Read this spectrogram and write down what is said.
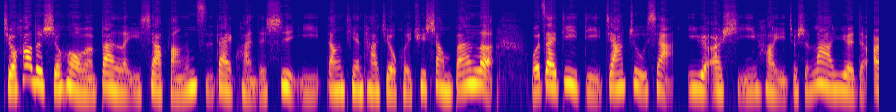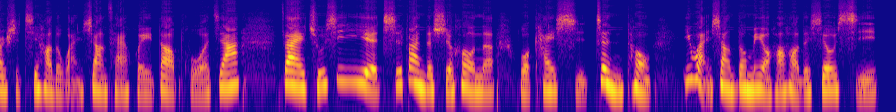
九号的时候，我们办了一下房子贷款的事宜，当天他就回去上班了。我在弟弟家住下。一月二十一号，也就是腊月的二十七号的晚上，才回到婆家。在除夕夜吃饭的时候呢，我开始阵痛。一晚上都没有好好的休息，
